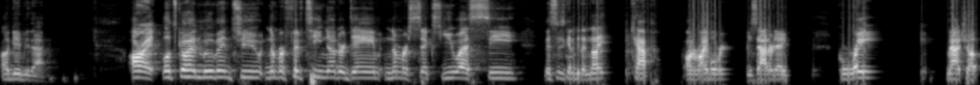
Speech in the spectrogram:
I'll give you that. All right, let's go ahead and move into number 15 Notre Dame, number 6 USC. This is going to be the nightcap on rivalry Saturday. Great matchup.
